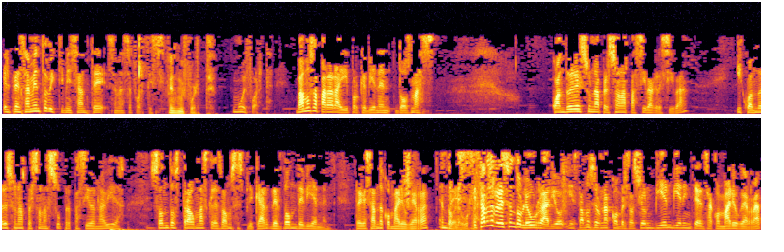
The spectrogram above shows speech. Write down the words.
El pensamiento victimizante se me hace fuertísimo. Es muy fuerte. Muy fuerte. Vamos a parar ahí porque vienen dos más. Cuando eres una persona pasiva-agresiva y cuando eres una persona súper pasiva en la vida. Son dos traumas que les vamos a explicar de dónde vienen. Regresando con Mario Guerra en W Radio. Estamos de regreso en W Radio y estamos en una conversación bien, bien intensa con Mario Guerra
